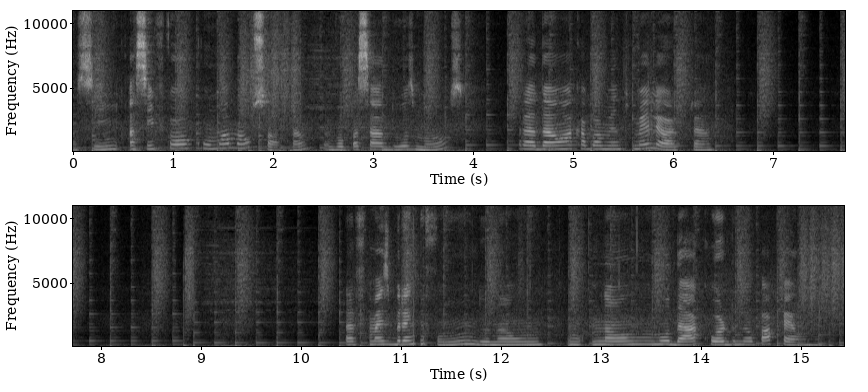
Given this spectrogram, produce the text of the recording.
Assim, assim ficou com uma mão só, tá? Eu vou passar duas mãos para dar um acabamento melhor, para para ficar mais branco fundo, não não mudar a cor do meu papel, né?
